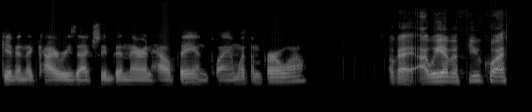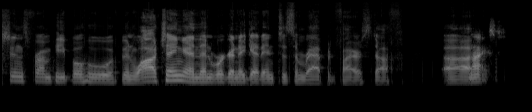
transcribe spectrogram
given that Kyrie's actually been there and healthy and playing with them for a while. Okay, uh, we have a few questions from people who have been watching, and then we're going to get into some rapid fire stuff. Uh, nice.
